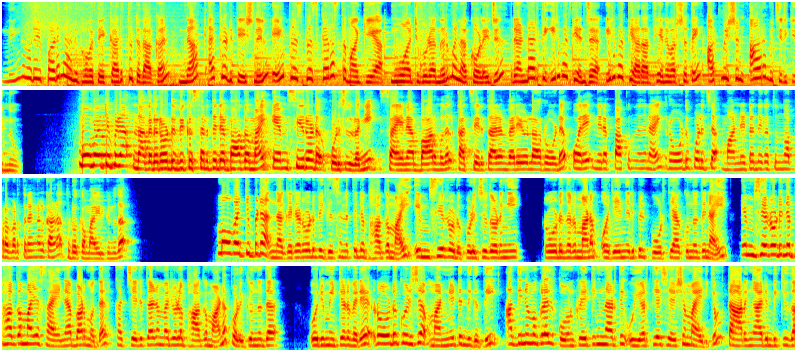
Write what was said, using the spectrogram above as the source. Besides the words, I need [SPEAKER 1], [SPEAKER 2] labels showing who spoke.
[SPEAKER 1] നിങ്ങളുടെ പഠനാനുഭവത്തെ കരുത്തുറ്റതാക്കാൻ നാക് അക്രഡിറ്റേഷനിൽ എ പ്ലസ് പ്ലസ് കരസ്ഥമാക്കിയ മൂവാറ്റുപുഴ നിർമ്മല കോളേജിൽ രണ്ടായിരത്തി ഇരുപത്തിയഞ്ച് ഇരുപത്തിയാറ് അധ്യയന വർഷത്തെ അഡ്മിഷൻ ആരംഭിച്ചിരിക്കുന്നു.
[SPEAKER 2] മൂവാറ്റുപുഴ നഗര റോഡ് വികസനത്തിന്റെ ഭാഗമായി എം സി റോഡ് പൊളിച്ചു തുടങ്ങി. സൈന ബാർ മുതൽ കച്ചേരിത്താഴം വരെയുള്ള റോഡ് ഒരേ നിരപ്പാക്കുന്നതിനായി റോഡ് പൊളിച്ച് മണ്ണിട്ട് നികത്തുന്ന പ്രവർത്തനങ്ങൾക്കാണ് തുടക്കമായിരിക്കുന്നത്.
[SPEAKER 3] മൂവാറ്റുപുഴ നഗര റോഡ് വികസനത്തിന്റെ ഭാഗമായി എം സി റോഡ് പൊളിച്ചു തുടങ്ങി. റോഡ് നിർമ്മാണം ഒരേ നിരപ്പിൽ പൂർത്തിയാക്കുന്നതിനായി എം സി റോഡിന്റെ ഭാഗമായ സൈനാബാർ മുതൽ കച്ചേരിത്താഴം വരെയുള്ള ഭാഗമാണ് പൊളിക്കുന്നത്. ഒരു മീറ്റർ വരെ റോഡ് കുഴിച്ച് മണ്ണിട്ട് നികത്തി അതിനു മുകളിൽ കോൺക്രീറ്റിംഗ് നടത്തി ഉയർത്തിയ ശേഷമായിരിക്കും ടാറിംഗ് ആരംഭിക്കുക.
